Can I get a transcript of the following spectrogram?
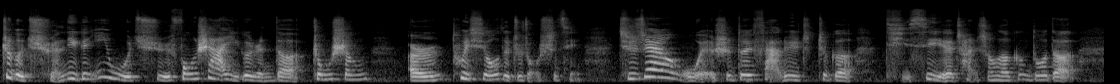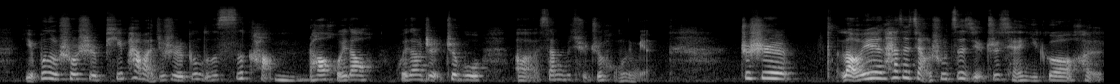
这个权利跟义务去封杀一个人的终生而退休的这种事情。其实这样我也是对法律这个体系也产生了更多的，也不能说是批判吧，就是更多的思考。嗯然后回到回到这这部呃三部曲之红里面，这是老爷他在讲述自己之前一个很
